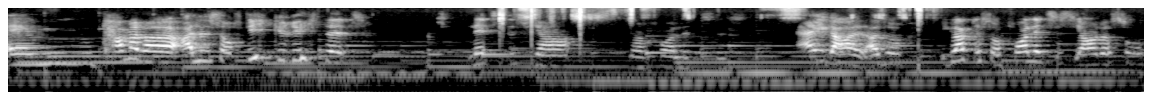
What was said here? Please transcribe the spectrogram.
ähm, Kamera, alles auf dich gerichtet. Letztes Jahr. Na, vorletztes. Ja, egal, also, ich glaube, das war vorletztes Jahr oder so.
